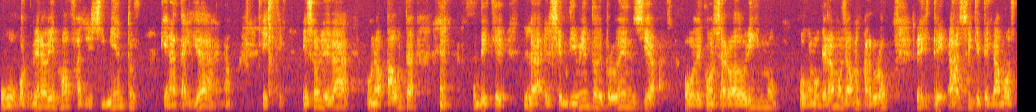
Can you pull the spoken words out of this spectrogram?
hubo por primera vez más fallecimientos que natalidad, ¿no? Este, eso le da una pauta de que el sentimiento de prudencia o de conservadorismo, o como queramos llamarlo, este, hace que tengamos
